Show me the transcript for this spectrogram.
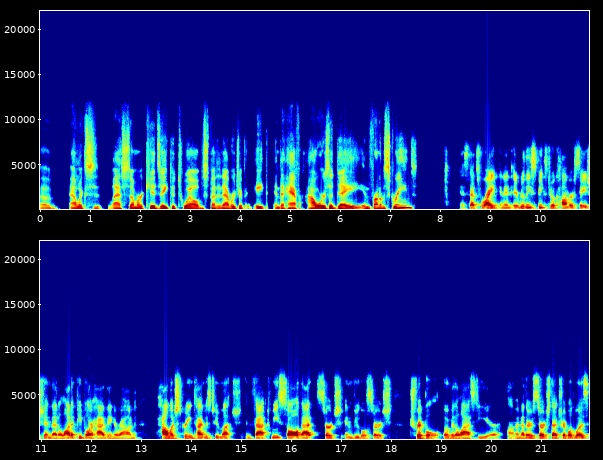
Uh, Alex, last summer, kids 8 to 12 spent an average of eight and a half hours a day in front of screens. Yes, that's right. And it, it really speaks to a conversation that a lot of people are having around how much screen time is too much. In fact, we saw that search in Google search triple over the last year. Um, another search that tripled was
